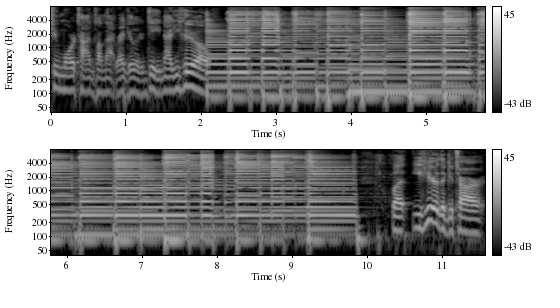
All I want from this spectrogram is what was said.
Two more times on that regular D. Now you could go. But you hear the guitar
